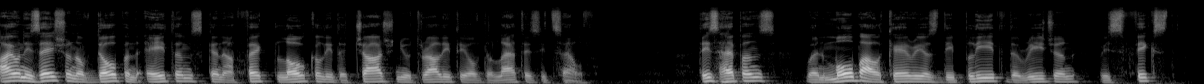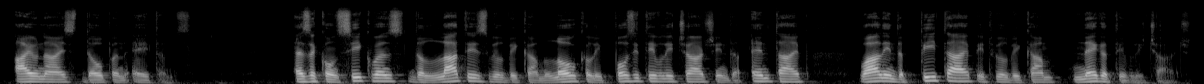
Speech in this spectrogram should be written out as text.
Ionization of dopant atoms can affect locally the charge neutrality of the lattice itself. This happens when mobile carriers deplete the region with fixed ionized dopant atoms. As a consequence, the lattice will become locally positively charged in the n-type, while in the p-type it will become negatively charged.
